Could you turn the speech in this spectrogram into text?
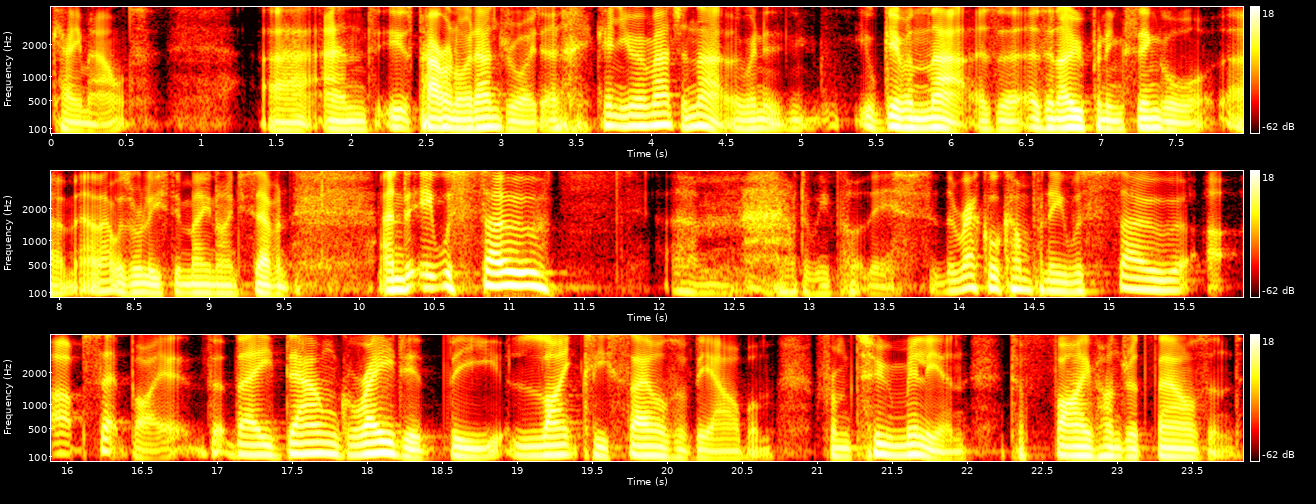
came out, uh, and it was "Paranoid Android." And can you imagine that when it, you're given that as a as an opening single? Um, and that was released in May '97, and it was so um, how do we put this? The record company was so uh, upset by it that they downgraded the likely sales of the album from 2 million to 500,000.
